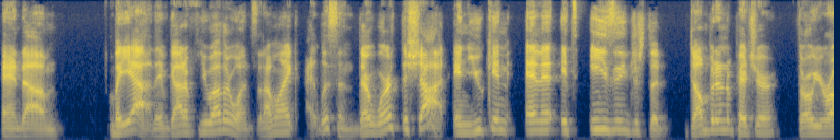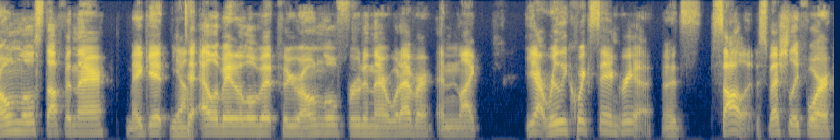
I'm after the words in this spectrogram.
And um, but yeah, they've got a few other ones. And I'm like, listen, they're worth the shot. And you can and it, it's easy just to dump it in a pitcher, throw your own little stuff in there, make it Yeah. to elevate it a little bit, put your own little fruit in there, whatever. And like you got really quick sangria. And it's solid, especially for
